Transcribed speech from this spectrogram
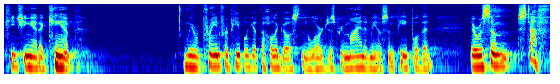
teaching at a camp. We were praying for people to get the Holy Ghost, and the Lord just reminded me of some people that there was some stuff.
